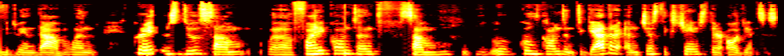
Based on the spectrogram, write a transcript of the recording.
between them. When creators do some uh, funny content some cool content together and just exchange their audiences.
